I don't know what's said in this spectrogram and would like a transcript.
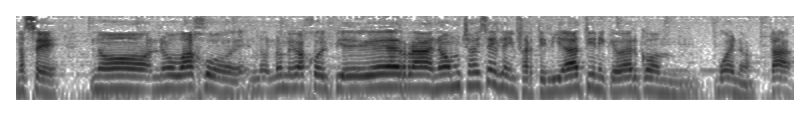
no sé, no, no bajo, eh, no, no me bajo del pie de guerra, no, muchas veces la infertilidad tiene que ver con, bueno, está,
